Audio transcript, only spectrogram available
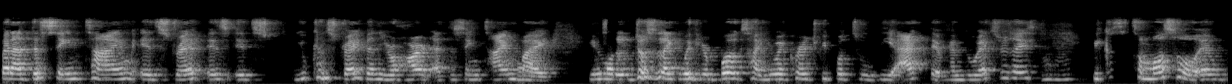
but at the same time it's strength is it's you can strengthen your heart at the same time by you know just like with your books how you encourage people to be active and do exercise mm-hmm. because it's a muscle and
